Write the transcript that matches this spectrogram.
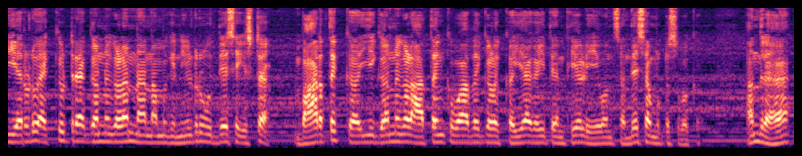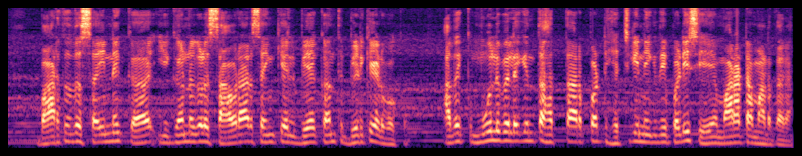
ಈ ಎರಡು ಅಕ್ಯೂ ಟ್ರ್ಯಾಕ್ ಗನ್ಗಳನ್ನ ನಮಗೆ ನೀಡಿರೋ ಉದ್ದೇಶ ಇಷ್ಟ. ಭಾರತಕ್ಕೆ ಈ ಗನ್ಗಳ ಆತಂಕವಾದಗಳ ಕೈಯಾಗೈತೆ ಅಂತ ಹೇಳಿ ಒಂದು ಸಂದೇಶ ಮುಟ್ಟಿಸ್ಬೇಕು. ಅಂದ್ರ ಭಾರತದ ಸೈನ್ಯಕ್ಕೆ ಈ ಗನ್ಗಳು ಸಾವಿರಾರು ಸಂಖ್ಯೆಯಲ್ಲಿ ಬೇಕಂತ ಬೇಡಿಕೆ ಇಡಬೇಕು. ಅದಕ್ಕೆ ಮೂಲ ಬೆಲೆಗಿಂತ ಹತ್ತಾರು ಪಟ್ಟು ಹೆಚ್ಚಿಗೆ ನಿಗದಿಪಡಿಸಿ ಮಾರಾಟ ಮಾಡ್ತಾರೆ.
